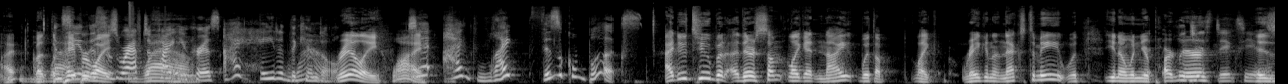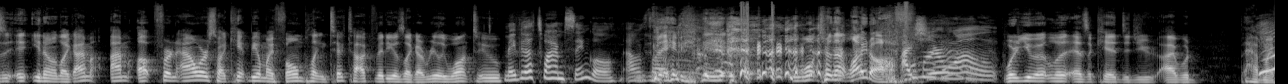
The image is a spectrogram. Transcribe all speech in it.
I, but the See, and Paperwhite this is where I have to fight you, Chris. I hated the Kindle. really why I like physical books. I do too, but there's some like at night with a like Reagan next to me with you know when your partner Logistics, yeah. is it- you know like I'm I'm up for an hour so I can't be on my phone playing TikTok videos like I really want to. Maybe that's why I'm single. I was like, Maybe you won't turn that light off. I sure won't. Were you uh, as a kid? Did you? I would have my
